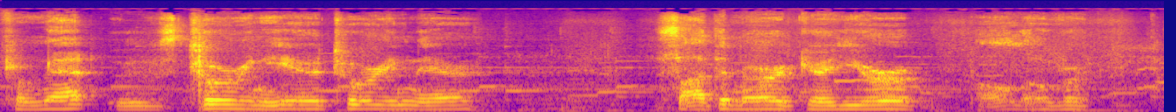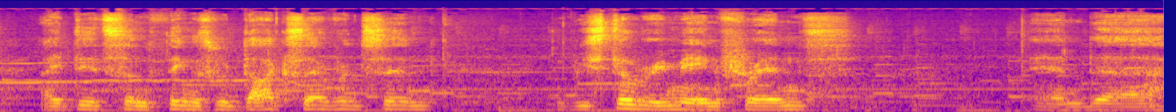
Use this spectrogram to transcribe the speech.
From that we was touring here, touring there, South America, Europe, all over. I did some things with Doc Severinsen. We still remain friends. And uh,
